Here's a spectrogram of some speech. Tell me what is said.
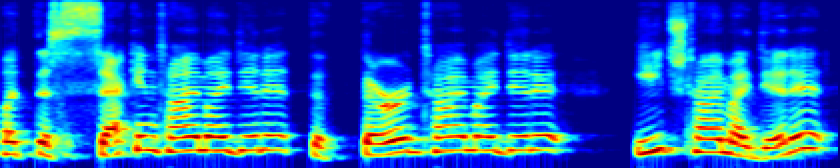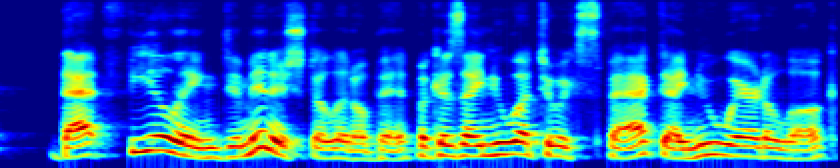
But the second time I did it, the third time I did it, each time I did it, that feeling diminished a little bit because I knew what to expect. I knew where to look,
